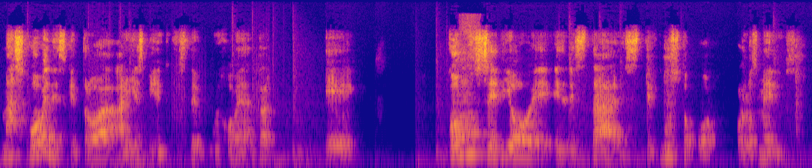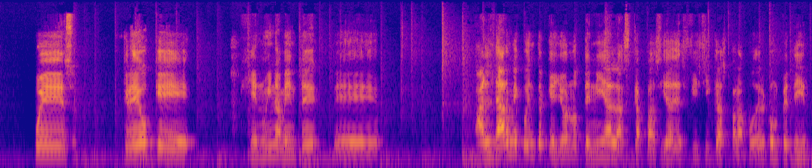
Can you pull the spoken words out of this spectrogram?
más jóvenes que entró a, ESPN, que fuiste muy joven a entrar. Eh, ¿Cómo se dio eh, esta, este gusto por, por los medios? Pues creo que genuinamente al darme cuenta que yo no tenía las capacidades físicas para poder competir,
